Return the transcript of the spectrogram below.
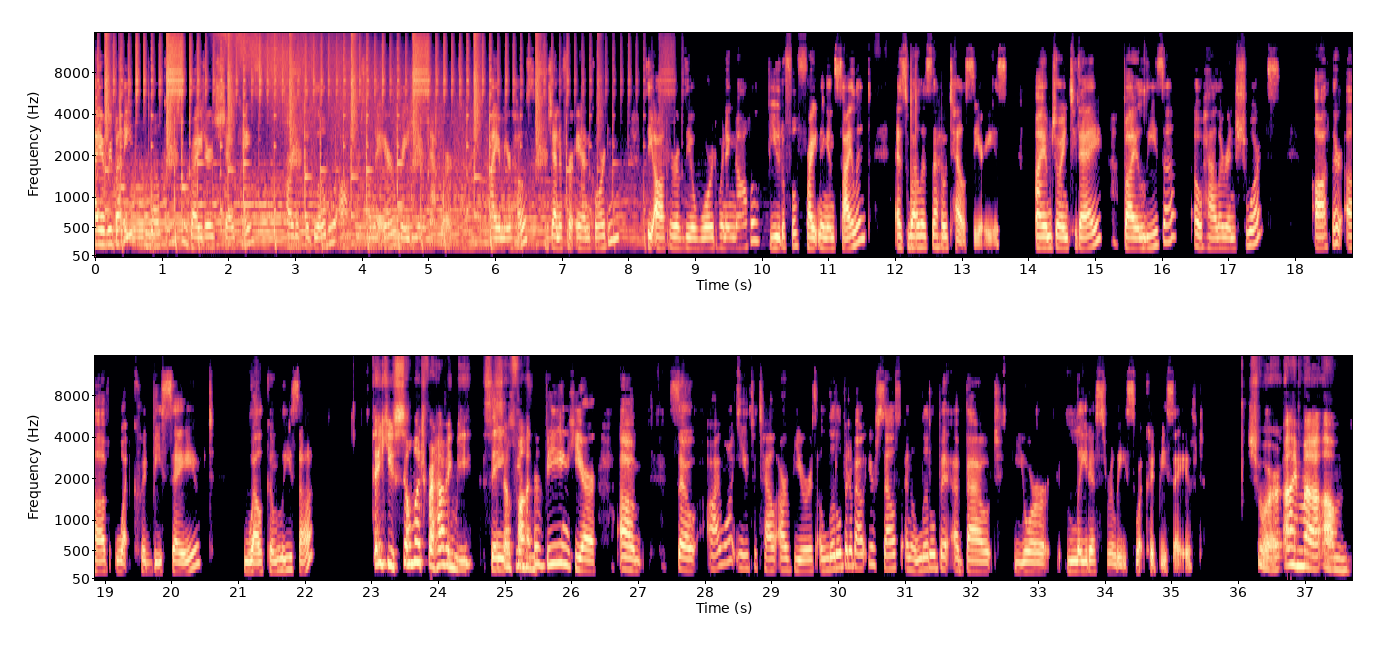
Hi, everybody. Welcome to Writers Showcase, part of the Global Authors on the Air Radio Network. I am your host, Jennifer Anne Gordon, the author of the award winning novel Beautiful, Frightening, and Silent, as well as the Hotel series. I am joined today by Liese O'Halloran Schwarz, author of What Could Be Saved. Welcome, Liese. Thank you so much for having me. This Thank so you fun. for being here. Um, so, I want you to tell our viewers a little bit about yourself and a little bit about your latest release, What Could Be Saved. Sure. I'm, uh, um,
